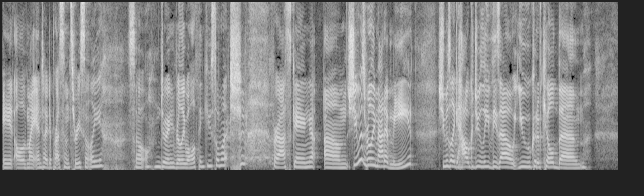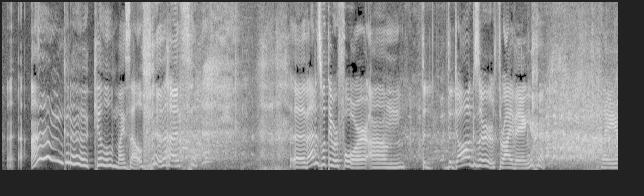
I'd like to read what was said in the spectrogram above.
ate all of my antidepressants recently, so I'm doing really well. Thank you so much for asking. Um, she was really mad at me. She was like, How could you leave these out? You could have killed them. Uh, I'm gonna kill myself. That's. Uh, that is what they were for. Um, the, the dogs are thriving. they.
